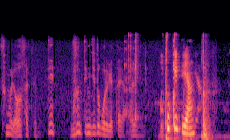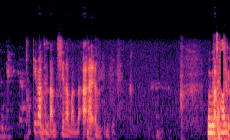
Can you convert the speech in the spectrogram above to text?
26살째 띠 무슨 띠인지도 모르겠다 야 아유, 토끼띠야. 토끼 같은 남친이나 만나 아, 왜 남친- 자기,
